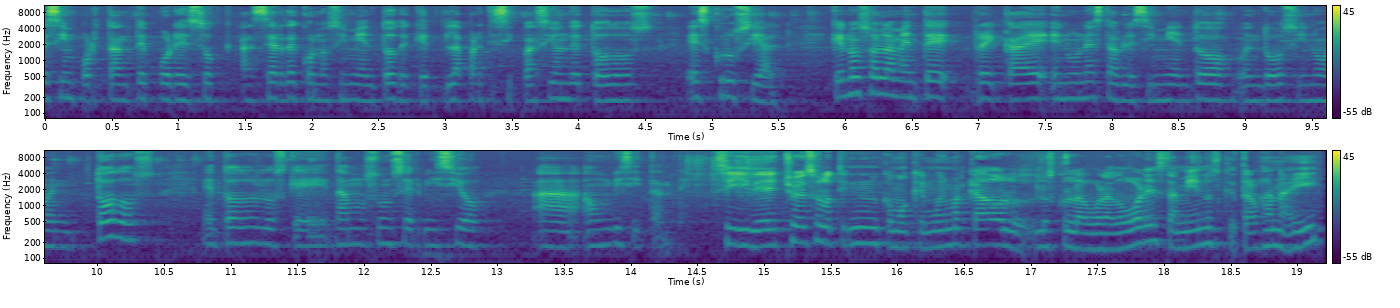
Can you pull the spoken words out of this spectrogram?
es importante por eso hacer de conocimiento de que la participación de todos es crucial, que no solamente recae en un establecimiento o en dos, sino en todos, en todos los que damos un servicio a, un visitante. Sí, de hecho eso lo tienen como que muy marcado los, colaboradores, también los que trabajan ahí.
